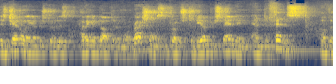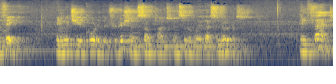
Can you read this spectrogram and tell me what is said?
is generally understood as having adopted a more rationalist approach to the understanding and defense of the faith, in which he accorded the tradition sometimes considerably less notice. In fact,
